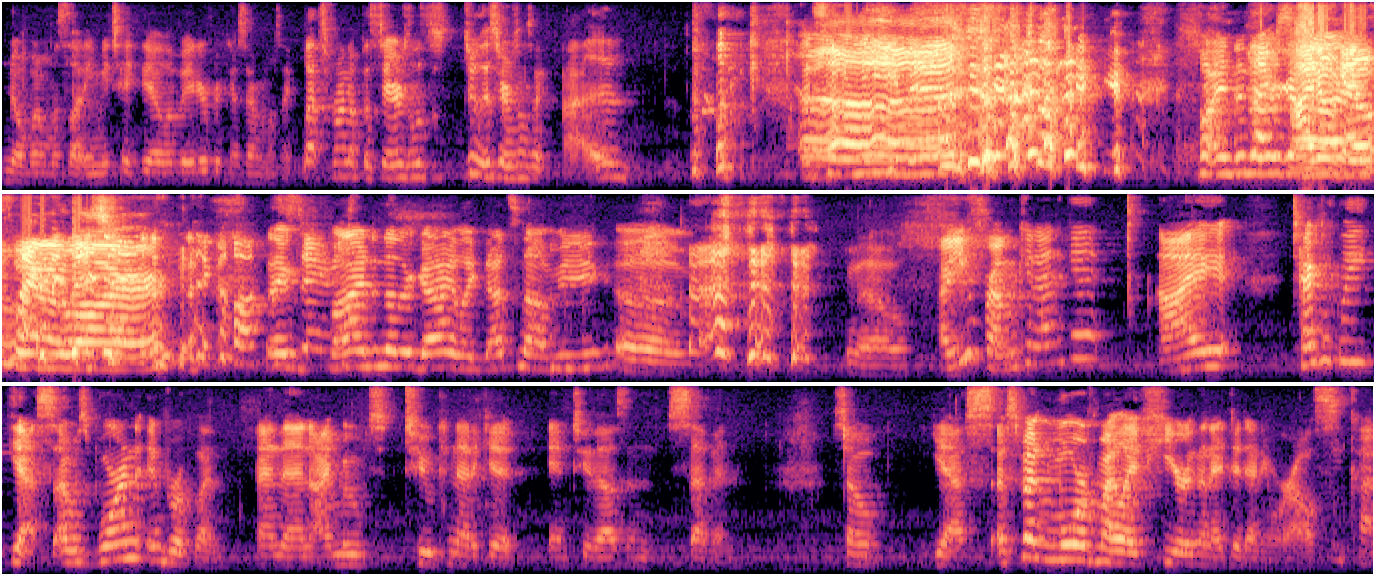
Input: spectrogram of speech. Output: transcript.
no one was letting me take the elevator because everyone was like, "Let's run up the stairs. Let's do the stairs." I was like, uh, "Like that's Uh, not me, man. Like, find another guy." I don't know who you religion. are. Like, go up the Like, find another guy. Like that's not me. Um, no. Are you from Connecticut? I technically yes, I was born in Brooklyn and then I moved to Connecticut in 2007. So yes, I spent more of my life here than I did anywhere else. Okay.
